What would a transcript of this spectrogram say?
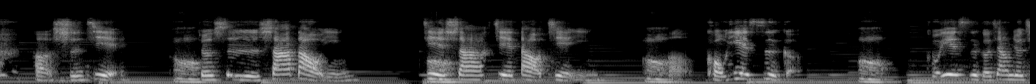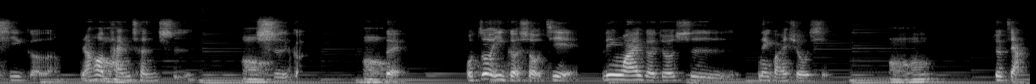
呃，十戒，哦，就是杀盗淫，戒杀、戒盗、戒淫。哦，口业四个，哦，口业四个，这样就七个了。然后贪嗔痴，十个。哦，对，我做一个守戒，另外一个就是内观修行。哦，就这样，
